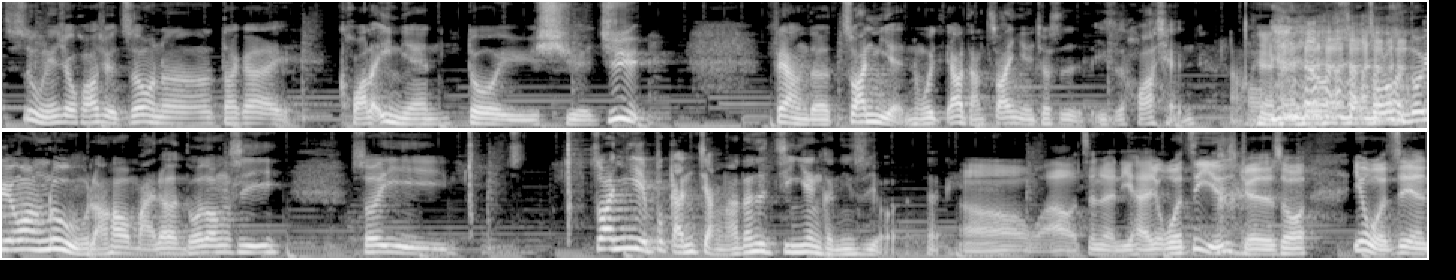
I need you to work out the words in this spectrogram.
四五年前滑雪之后呢，大概滑了一年，对于雪具非常的钻研。我要讲钻研，就是一直花钱，然后走了很多冤枉路，然后买了很多东西，所以。专业不敢讲啊，但是经验肯定是有的。对哦，哇哦，真的厉害！我自己是觉得说，因为我之前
